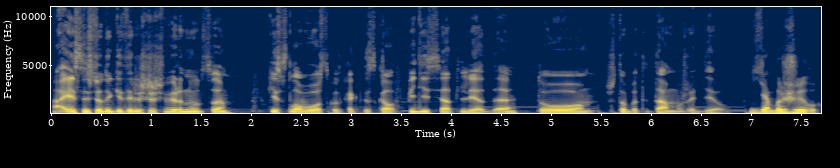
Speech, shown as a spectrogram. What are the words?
А если все-таки ты решишь вернуться Кисловодск, вот как ты сказал, в 50 лет, да, то что бы ты там уже делал? Я бы жил.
